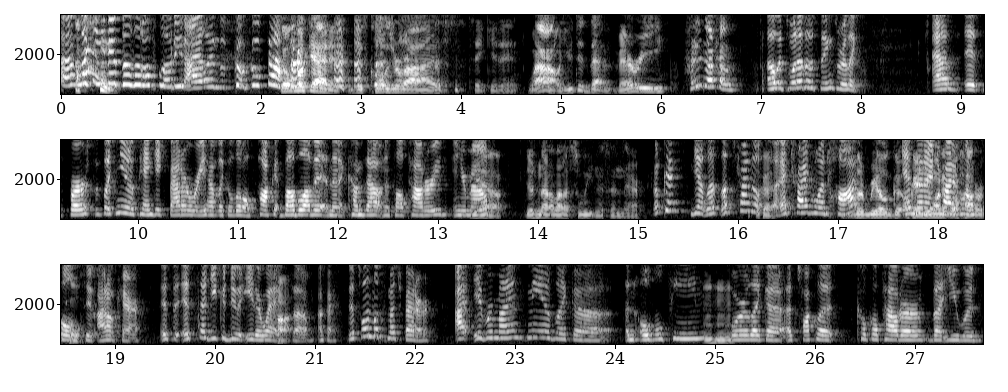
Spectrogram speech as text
I'm looking at the little floating islands of cocoa powder. Don't look at it. Just close your eyes. Take it in. Wow, you did that very. How do you not have? Oh, it's one of those things where like as it bursts, it's like you know pancake batter where you have like a little pocket bubble of it and then it comes out and it's all powdery in your mouth. Yeah, there's not a lot of sweetness in there. Okay, yeah, let, us try the. Okay. I tried one hot. The real good- And okay, then I tried one cold, cold? too. I don't care. It's, it said you could do it either way. Hot. So okay, this one looks much better. I, it reminds me of like a an Ovaltine Mm-hmm. or like a, a chocolate cocoa powder that you would.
